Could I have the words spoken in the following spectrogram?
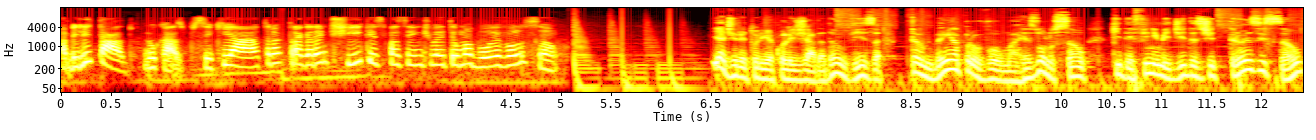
habilitado, no caso psiquiatra, para garantir que esse paciente vai ter uma boa evolução. E a diretoria colegiada da Anvisa também aprovou uma resolução que define medidas de transição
